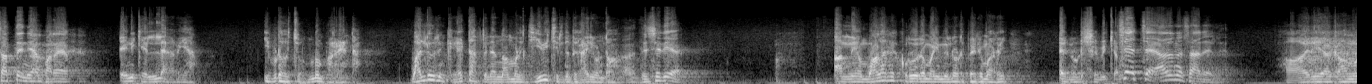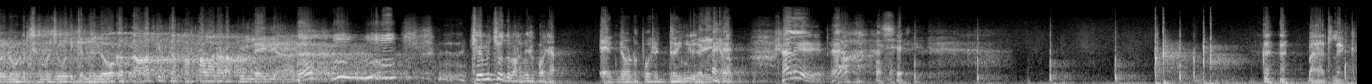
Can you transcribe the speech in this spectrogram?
സത്യം ഞാൻ പറയാം. എനിക്കെല്ലാം അറിയാം. ഇവിടെ വെച്ച് ഒന്നും പറയണ്ട. വല്ലവരും കേട്ടാ പിന്നെ നമ്മൾ ജീവിച്ചിരുന്നിട്ട് കാര്യമുണ്ടോ? അത് ശരിയാ. അന്ന് ഞാൻ വളരെ ക്രൂരമായി നിന്നോട് പെരുമാറി. എന്നോട് ക്ഷമിക്കാം ചേ ചേ അതൊന്നും സാരമില്ല. ഭാര്യാകാമുവിനോട് ക്ഷമ ചോദിക്കുന്ന ലോകത്ത് ആദ്യത്തെ ഭർത്താവാനട പിള്ളേ ഞാൻ. ക്ഷമിച്ചു എന്ന് പറഞ്ഞാ പോരാ. എന്നോടൊപ്പം ഒരു ഡ്രിങ്ക് കഴിക്കണം. കളി കഴിയട്ടെ. ബാഡ് ലക്ക്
